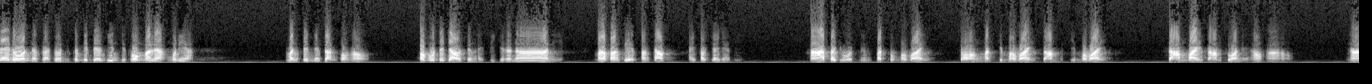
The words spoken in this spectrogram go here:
ได้โดนแต่ยกระสุนก็มีเต็มดินสิถมมาแล้วมุเนี่ย มันเป็นอย่างสั่นของเฮาพระพุทธเจ้าจึงให้พิจารณานี่ มาฟังเทศฟังธรรมให้เข้าใจอย่างนี้หาประโยชน์หนึ่งปฐมมาไหวสองมัดจิมมาไหวสามจิมมาไหวสามไหวสามส่วนเนี่ยเฮาหาเอานะ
